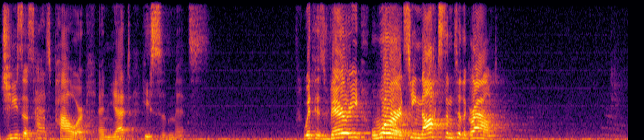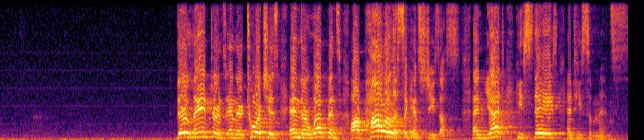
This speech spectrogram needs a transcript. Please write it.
Jesus has power and yet he submits. With his very words, he knocks them to the ground. Their lanterns and their torches and their weapons are powerless against Jesus. And yet he stays and he submits.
